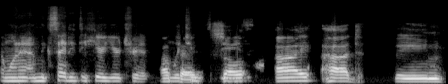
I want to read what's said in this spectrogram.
I want to. I'm excited to hear your trip. Okay, so I had been,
